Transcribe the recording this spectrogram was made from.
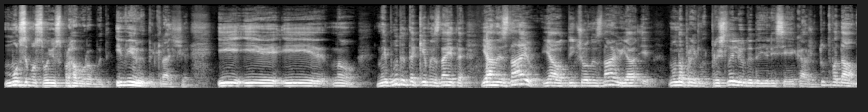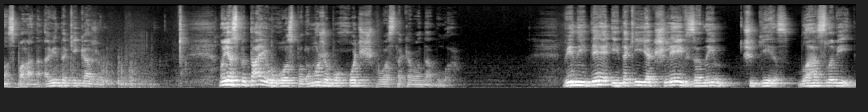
мусимо свою справу робити і вірити краще. І, і, і ну, не бути такими, знаєте, я не знаю, я от нічого не знаю. Я, ну, наприклад, прийшли люди до Єлісія і кажуть, тут вода у нас погана, а він такий каже. Ну, я спитаю у Господа, може Бог хоче, щоб у вас така вода була. Він йде і такий, як шлейф, за ним чудес, благословінь.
